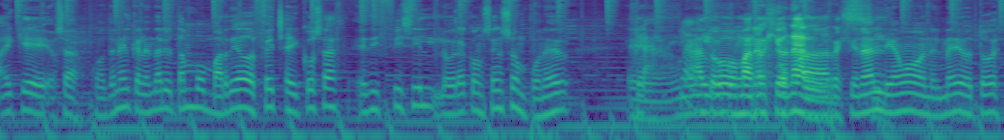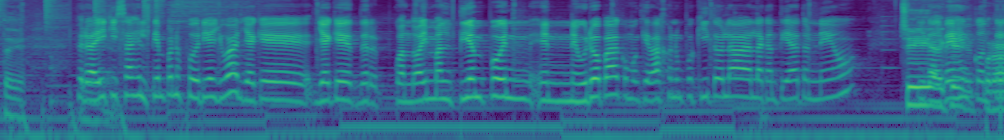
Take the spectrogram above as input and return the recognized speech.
hay que, o sea, cuando tenés el calendario tan bombardeado de fechas y cosas, es difícil lograr consenso en poner eh, Claro, un claro. evento Algo más una regional. regional, Sí. digamos, en el medio de todo este... Pero ahí quizás el tiempo nos podría ayudar, ya que, ya que de- cuando hay mal tiempo en, en Europa, como que bajan un poquito la, la cantidad de torneos. Sí, y tal hay vez que- encontrar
